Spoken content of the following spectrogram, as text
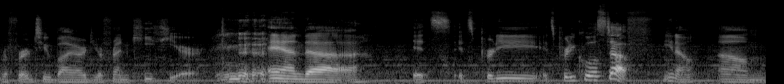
referred to by our dear friend Keith here. and uh, it's it's pretty it's pretty cool stuff. You know, um,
